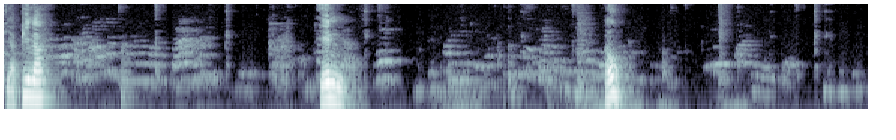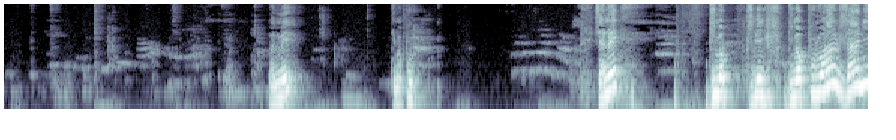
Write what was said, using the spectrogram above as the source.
de ampiana enina ao manome dimampolo zany hoe dima- dimy amby fo- dimampolo andro zany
